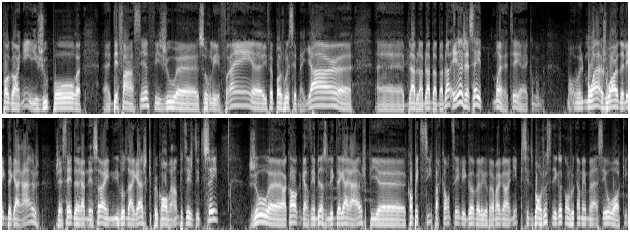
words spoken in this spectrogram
pas gagner, il joue pour euh, défensif, il joue euh, sur les freins, euh, il fait pas jouer ses meilleurs, blablabla. Bla, bla, bla, Et là, j'essaie, moi, tu sais, moi, joueur de ligue de garage, j'essaie de ramener ça à un niveau de langage qui peut comprendre. Puis tu sais, je dis, tu sais, je joue encore gardien bien dans une ligue de garage, puis compétitif par contre, les gars veulent vraiment gagner. Puis c'est du bon jeu, c'est des gars qui ont joué quand même assez haut hockey.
